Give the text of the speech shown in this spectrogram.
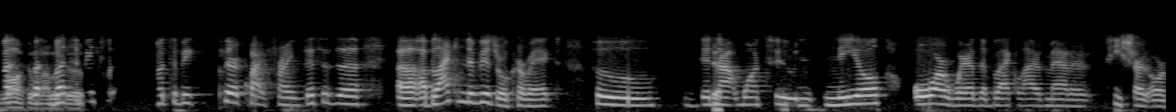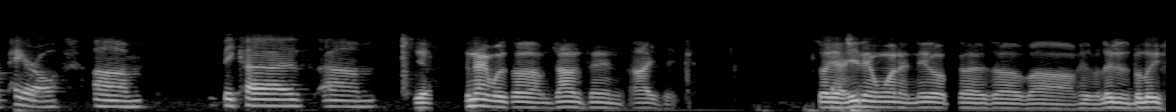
But, lost him. but, but to be but to be clear, quite frank, this is a uh, a black individual, correct, who did Yeah. not want to kneel or wear the Black Lives Matter T-shirt or apparel, um, because um, His name was um Jonathan Isaac. So yeah, he didn't want to kneel because of um his religious beliefs.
